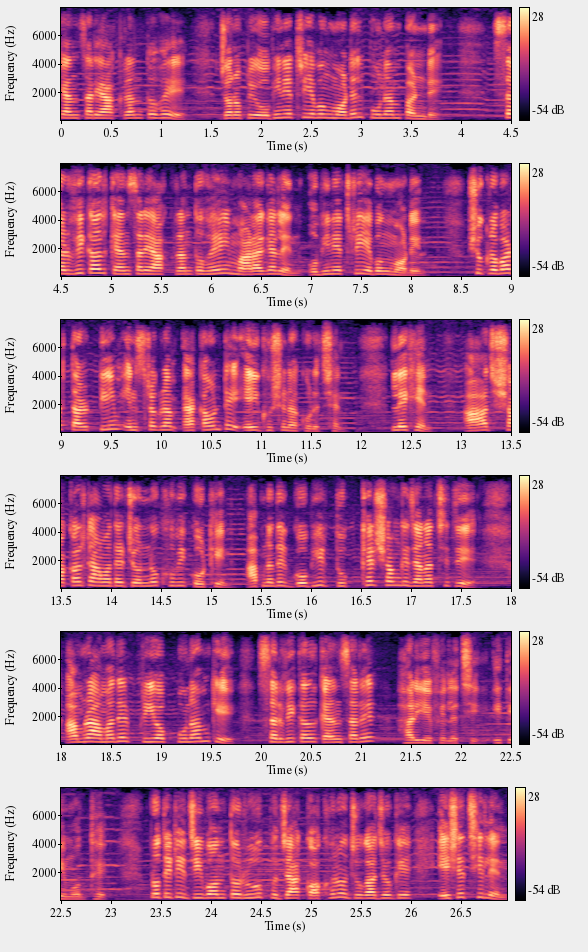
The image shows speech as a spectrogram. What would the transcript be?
ক্যান্সারে আক্রান্ত হয়ে জনপ্রিয় অভিনেত্রী এবং মডেল পুনাম পান্ডে সার্ভিক্যাল ক্যান্সারে আক্রান্ত হয়েই মারা গেলেন অভিনেত্রী এবং মডেল। শুক্রবার তার টিম ইনস্টাগ্রাম অ্যাকাউন্টে এই ঘোষণা করেছেন। লেখেন আজ সকালটা আমাদের জন্য খুবই কঠিন। আপনাদের গভীর দুঃখের সঙ্গে জানাচ্ছি যে, আমরা আমাদের প্রিয় পুনামকে সার্ভিক্যাল ক্যান্সারে হারিয়ে ফেলেছি ইতিমধ্যে। প্রতিটি জীবন্ত রূপ যা কখনো যোগাযোগে এসেছিলেন,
